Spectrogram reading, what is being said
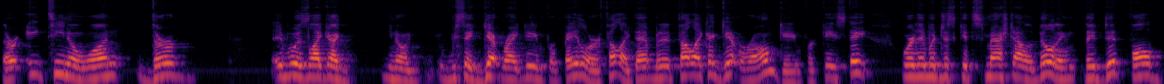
They're 18 and 1. They're it was like a you know, we say get right game for Baylor. It felt like that, but it felt like a get wrong game for K State, where they would just get smashed out of the building. They did fall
